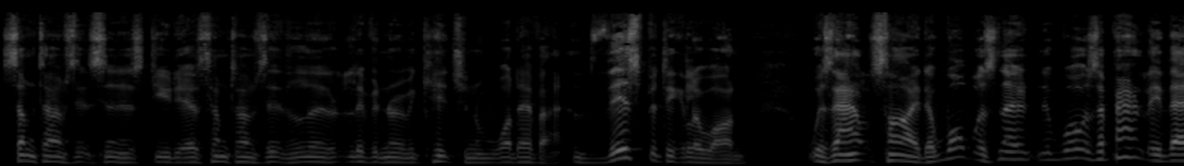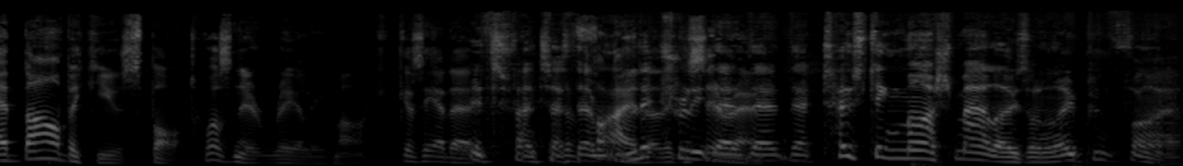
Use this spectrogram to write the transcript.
sometimes it's in a studio, sometimes it's in a living room, a kitchen, whatever. This particular one was outside of what was no what was apparently their barbecue spot, wasn't it? Really, Mark? Because he had a It's fantastic. the They're they literally sit they're, they're, they're toasting marshmallows on an open fire,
